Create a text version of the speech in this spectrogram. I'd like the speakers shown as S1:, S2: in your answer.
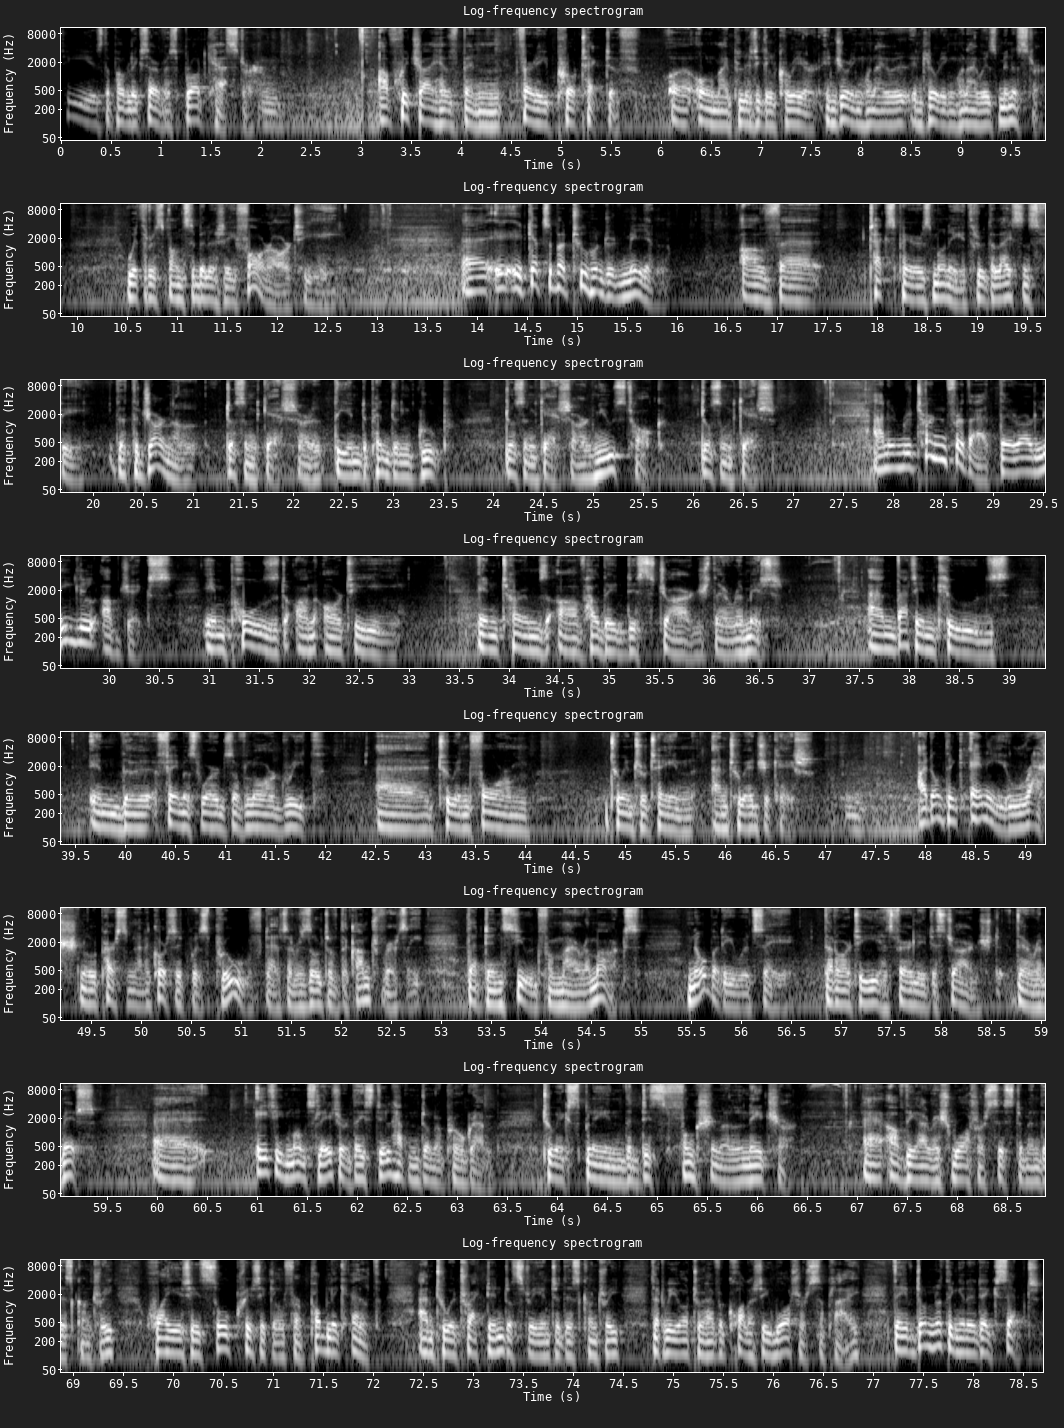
S1: RTE is the public service broadcaster, of which I have been very protective uh, all my political career, including when I was, including when I was minister, with responsibility for RTE. Uh, it, it, gets about 200 million of uh, taxpayers' money through the license fee that the journal doesn't get, or the independent group doesn't get, or Newstalk doesn't get. And in return for that, there are legal objects imposed on RTE in terms of how they discharge their remit. And that includes, in the famous words of Lord Reith, uh, to inform, to entertain, and to educate. Mm. I don't think any rational person, and of course it was proved as a result of the controversy that ensued from my remarks, nobody would say that RTE has fairly discharged their remit. Uh, 18 months later, they still haven't done a programme to explain the dysfunctional nature uh, of the Irish water system in this country, why it is so critical for public health and to attract industry into this country that we ought to have a quality water supply. They've done nothing in it except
